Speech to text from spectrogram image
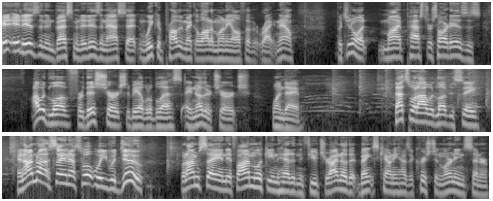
It, it is an investment, it is an asset, and we could probably make a lot of money off of it right now. But you know what my pastor's heart is? Is I would love for this church to be able to bless another church one day. That's what I would love to see. And I'm not saying that's what we would do, but I'm saying if I'm looking ahead in the future, I know that Banks County has a Christian Learning Center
